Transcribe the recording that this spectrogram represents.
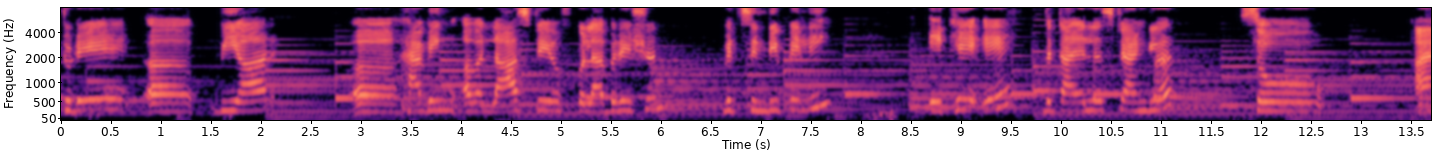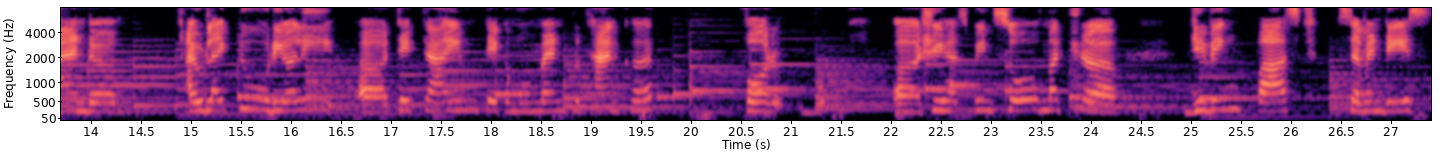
today uh, we are uh, having our last day of collaboration with Cyndee Pelly, aka the Tireless Tangler. So, and uh, I would like to really uh, take time, take a moment to thank her for uh, she has been so much uh, giving past seven days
